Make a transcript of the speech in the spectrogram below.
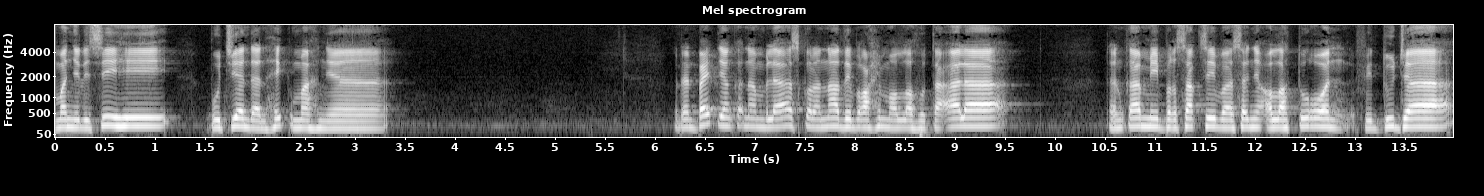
menyelisihi pujian dan hikmahnya. Dan bait yang ke-16 kalau Nabi rahimallahu taala dan kami bersaksi bahasanya Allah turun fiduja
